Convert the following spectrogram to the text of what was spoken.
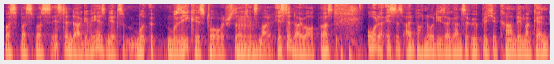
Was, was, was ist denn da gewesen jetzt mu musikhistorisch, sage ich mhm. jetzt mal? Ist denn da überhaupt was? Oder ist es einfach nur dieser ganze übliche Kram, den man kennt,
